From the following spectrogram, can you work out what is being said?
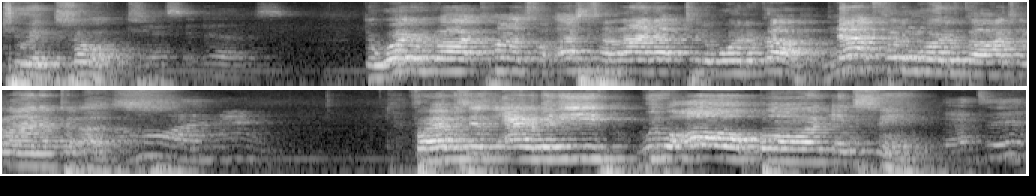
to exhort. Yes, it does. The Word of God comes for us to line up to the Word of God, not for the Word of God to line up to Come us. on. For ever since Adam and Eve, we were all born in sin. That's it.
